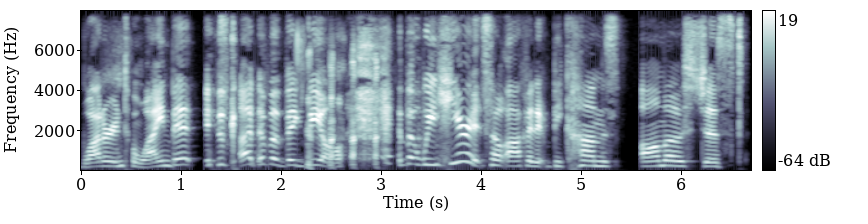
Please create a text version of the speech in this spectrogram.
water into wine bit is kind of a big deal. but we hear it so often it becomes almost just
